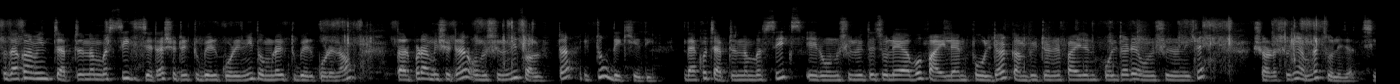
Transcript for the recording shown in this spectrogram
তো দেখো, আমি চ্যাপ্টার নাম্বার সিক্স যেটা, সেটা একটু বের করে নিই। তোমরা একটু বের করে নাও। তারপর আমি সেটার অনুশীলনী সলভটা একটু দেখিয়ে দিই। দেখো চ্যাপ্টার নাম্বার সিক্স এর অনুশীলনীতে চলে যাব। ফাইল অ্যান্ড ফোল্ডার কম্পিউটারের ফাইল অ্যান্ড ফোল্ডারের অনুশীলনীতে সরাসরি আমরা চলে যাচ্ছি।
